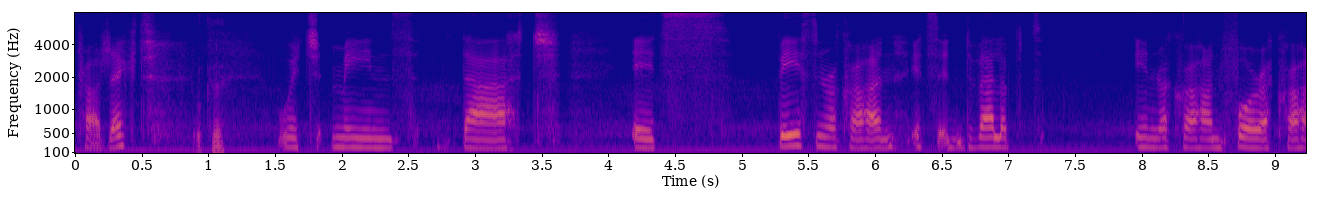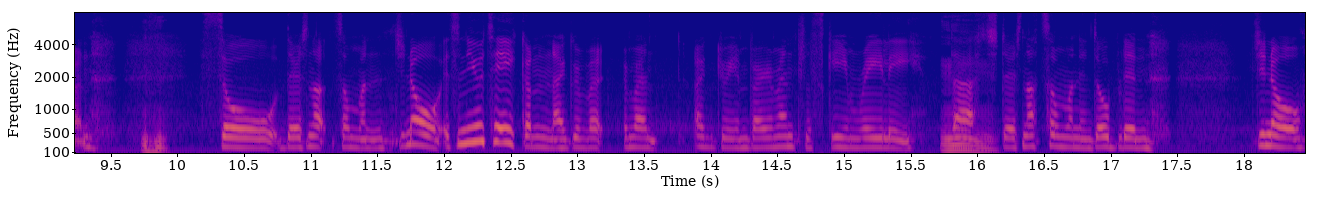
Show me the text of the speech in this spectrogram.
project, Okay. which means that it's based in Rathcroghan. It's in- developed in Rathcroghan for Rathcroghan. Mhm. So there's not someone, you know, it's a new take on an agri- environment- agri-environmental scheme, really. That Mm. there's not someone in Dublin, you know,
